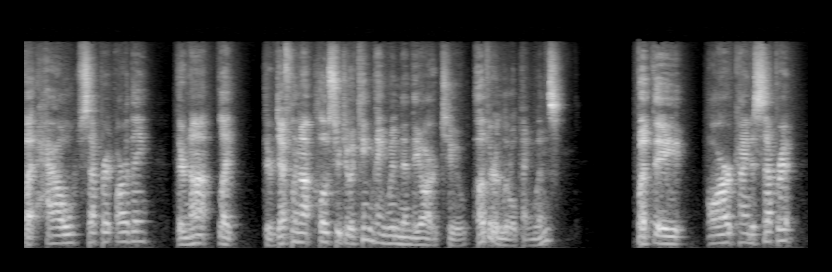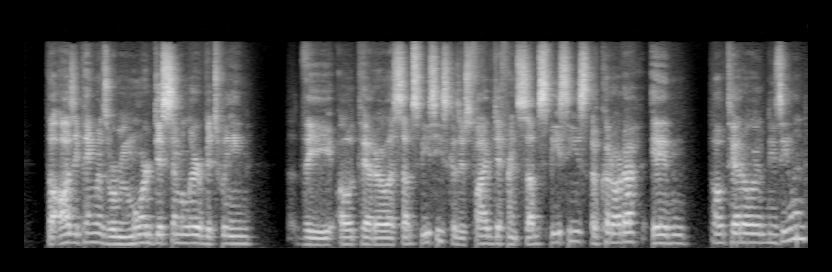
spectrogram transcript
but how separate are they? They're not, like, they're definitely not closer to a king penguin than they are to other little penguins, but they are kind of separate, the Aussie penguins were more dissimilar between the Aotearoa subspecies because there's five different subspecies of Korora in Aotearoa, New Zealand,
